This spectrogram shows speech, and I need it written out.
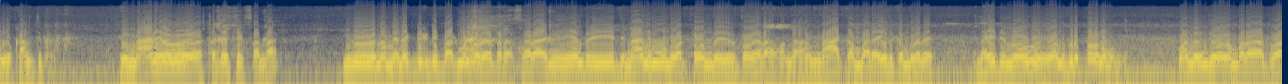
ನೀವು ಕಾಣ್ತೀರಿ. ಈಗ ನಾನು ಹೇಳೋದು ಸ್ಟಾಟಿಸ್ಟಿಕ್ಸ್ ಅಲ್ಲ. ಇದು ನಮ್ಮ ಎಲೆಕ್ಟ್ರಿಕ್ ಡಿಪಾರ್ಟ್ಮೆಂಟ್ ಅವ್ರು ಹೇಳ್ತಾರೆ, ಸರ ನೀವು ಏನು ರೀ ದಿನ ನಿಮ್ಮ ಮುಂದೆ ಒಟ್ಟು ಒಂದು ಇರ್ತದಲ್ಲ ಒಂದು ನಾಲ್ಕು ಕಂಬಾರೆ ಐದು ಕಂಬದರೆ ಲೈಟ್ ನೋವು ಒಂದು ಗ್ರೂಪ್ ಅದ ನಮ್ಮದು ಒಂದೊಂದು ಏಳು ನಂಬರ ಅಥವಾ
